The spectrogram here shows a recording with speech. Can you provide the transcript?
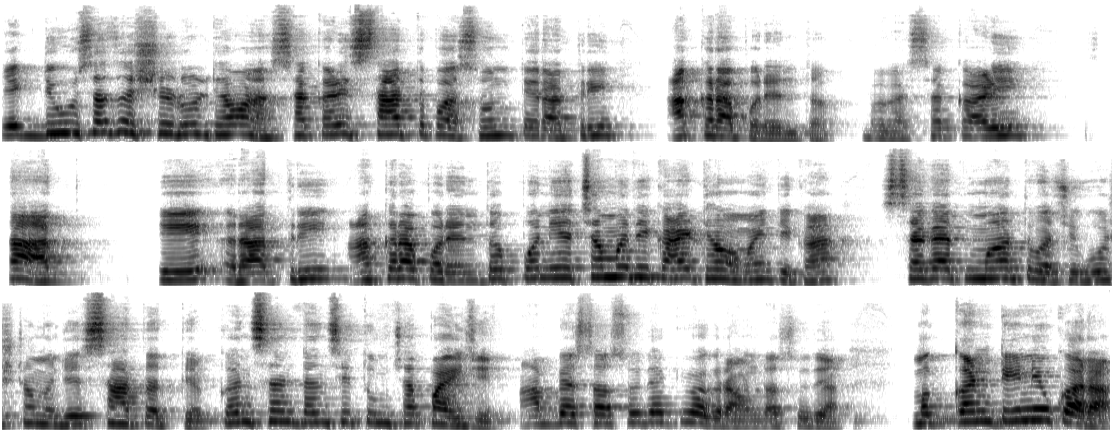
एक दिवसाचं शेड्यूल ठेवा ना. सकाळी सात पासून ते रात्री अकरा पर्यंत. बघा सकाळी सात ते रात्री अकरा पर्यंत. पण याच्यामध्ये काय ठेवा माहिती का? सगळ्यात महत्वाची गोष्ट म्हणजे सातत्य. कन्सल्टन्सी तुमच्या पाहिजे. अभ्यास असू द्या किंवा ग्राउंड असू द्या. मग कंटिन्यू करा.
